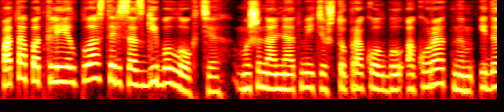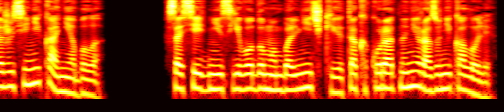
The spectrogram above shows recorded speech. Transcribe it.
Потап отклеил пластырь со сгиба локтя, машинально отметив, что прокол был аккуратным и даже синяка не было. В соседней с его домом больнички так аккуратно ни разу не кололи.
